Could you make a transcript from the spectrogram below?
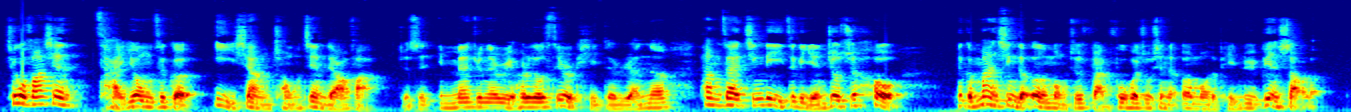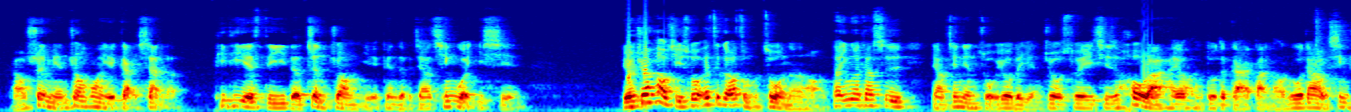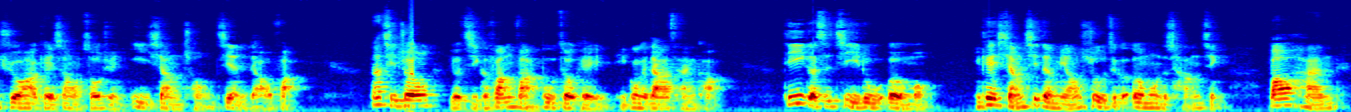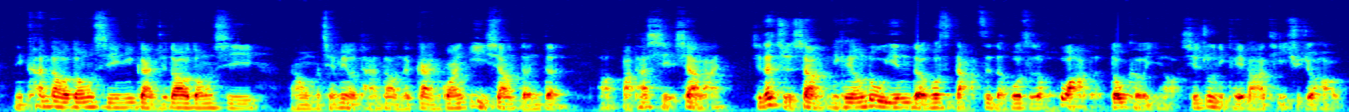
结果发现，采用这个意象重建疗法，就是 Imaginary Rehearsal Therapy 的人呢，他们在经历这个研究之后，那个慢性的噩梦，就是反复会出现的噩梦的频率变少了，然后睡眠状况也改善了，PTSD 的症状也变得比较轻微一些。有人就会好奇说：“哎，这个要怎么做呢？”哈，那因为它是两千年左右的研究，所以其实后来还有很多的改版哦。如果大家有兴趣的话，可以上网搜寻意象重建疗法。那其中有几个方法步骤可以提供给大家参考。第一个是记录噩梦，你可以详细的描述这个噩梦的场景，包含你看到的东西、你感觉到的东西，然后我们前面有谈到你的感官意象等等，啊，把它写下来。写在纸上，你可以用录音的，或是打字的，或者是画的，都可以哈。协助你可以把它提取就好了。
